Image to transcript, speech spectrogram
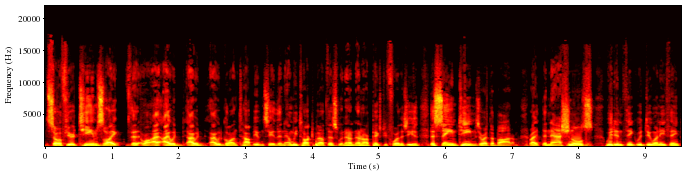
So if your team's like the, well, I, I would, I would, I would go on top even say then, and we talked about this in our picks before the season. The same teams are at the bottom, right? The Nationals, we didn't think would do anything.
